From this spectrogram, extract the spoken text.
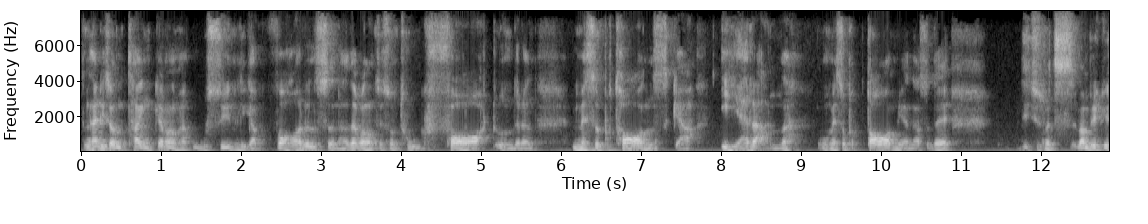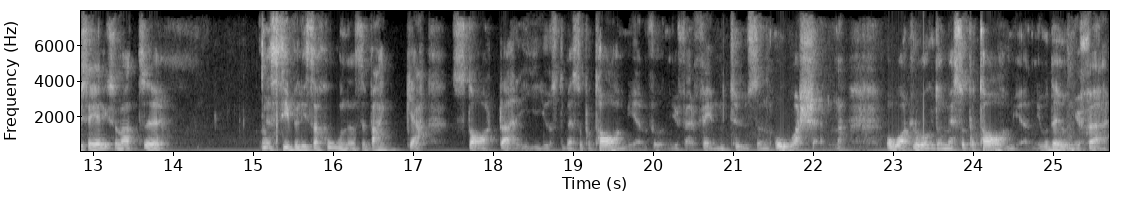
Den här liksom tanken om de här osynliga varelserna, det var något som tog fart under den mesopotamiska eran. Och Mesopotamien, alltså det, det är typ som ett, man brukar ju säga liksom att eh, civilisationens vagga startar i just Mesopotamien för ungefär 5000 år sedan. Och vart låg då Mesopotamien? Jo, det är ungefär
